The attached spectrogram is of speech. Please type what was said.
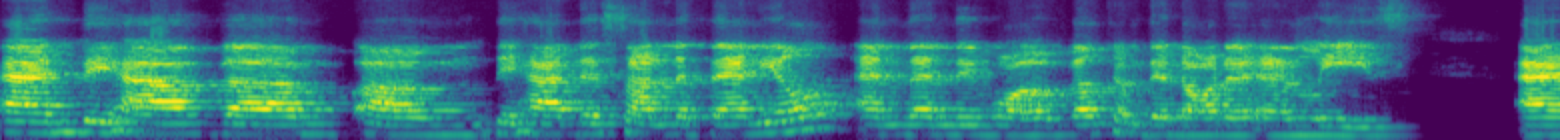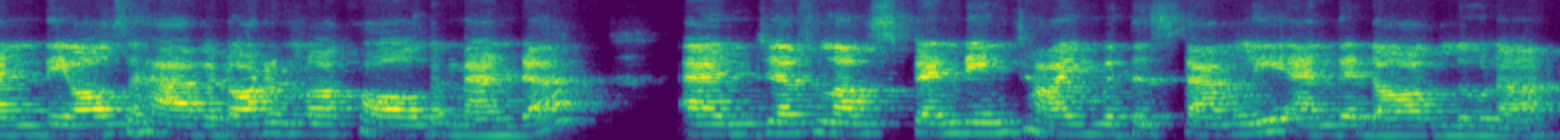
And they have, um, um, they had their son, Nathaniel, and then they welcomed their daughter, Annalise. And they also have a daughter-in-law called Amanda. And Jeff loves spending time with his family and their dog, Luna.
